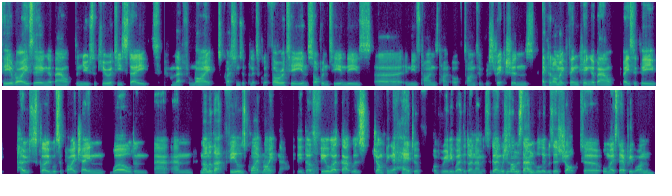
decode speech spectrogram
theorizing about the new security state from left from right questions of political authority and sovereignty in these uh, in these times of times of restrictions economic thinking about basically post global supply chain world and uh, and none of that feels quite right now. It does feel like that was jumping ahead of of really where the dynamics are going which is understandable. It was a shock to almost everyone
